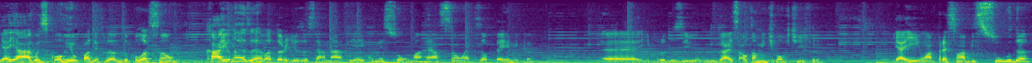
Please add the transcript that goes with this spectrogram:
E aí a água escorreu para dentro da tubulação, caiu no reservatório de isocianato e aí começou uma reação exotérmica é, e produziu um gás altamente mortífero. E aí uma pressão absurda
